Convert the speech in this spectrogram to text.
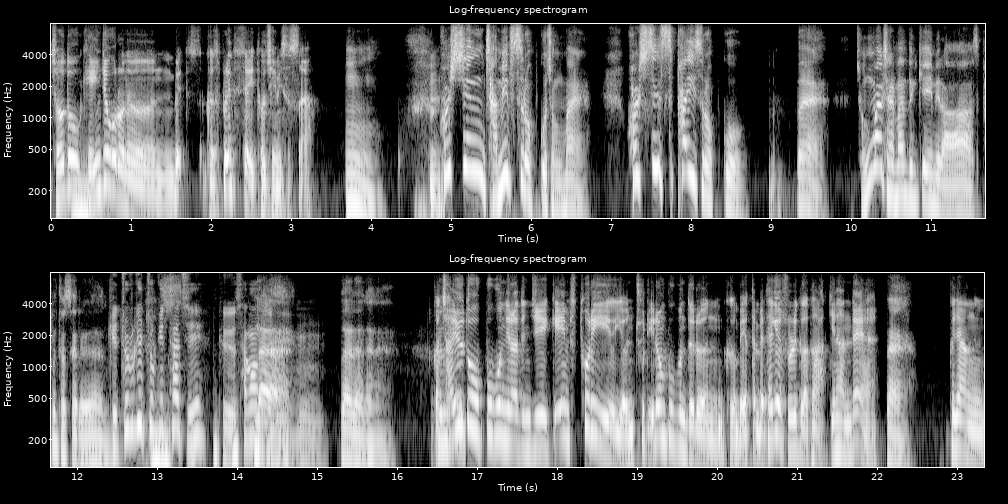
저도 음. 개인적으로는 메- 그 스플린터 셀이 더 재밌었어요. 음. 음. 훨씬 잠입스럽고 정말 훨씬 스파이스럽고 네 정말 잘 만든 게임이라 스플린터 셀은 그게 쫄깃쫄깃하지 그 상황들이. 네. 음. 네네네네 그러니까 자유도 부분이라든지 게임 스토리 연출 이런 부분들은 그 메타 메탈 기어 솔리드가 더 낫긴 한데 네 그냥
